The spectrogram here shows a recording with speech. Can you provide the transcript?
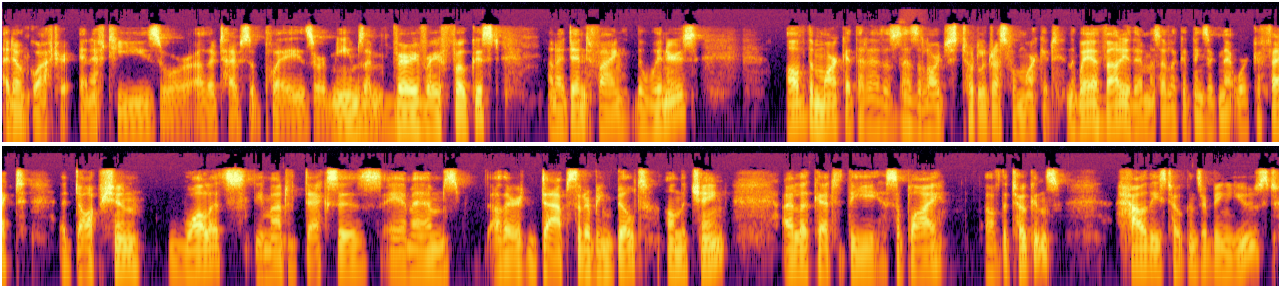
I don't go after NFTs or other types of plays or memes. I'm very, very focused on identifying the winners of the market that has, has the largest total addressable market. And the way I value them is I look at things like network effect, adoption, wallets, the amount of DEXs, AMMs, other dApps that are being built on the chain. I look at the supply of the tokens, how these tokens are being used,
